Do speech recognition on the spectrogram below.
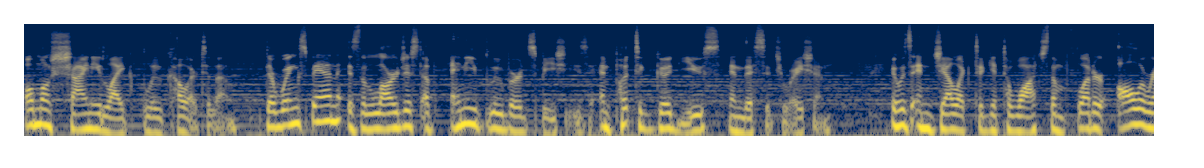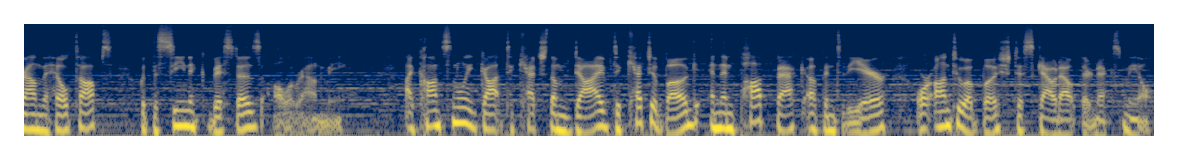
almost shiny like blue color to them. Their wingspan is the largest of any bluebird species and put to good use in this situation. It was angelic to get to watch them flutter all around the hilltops with the scenic vistas all around me. I constantly got to catch them dive to catch a bug and then pop back up into the air or onto a bush to scout out their next meal.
